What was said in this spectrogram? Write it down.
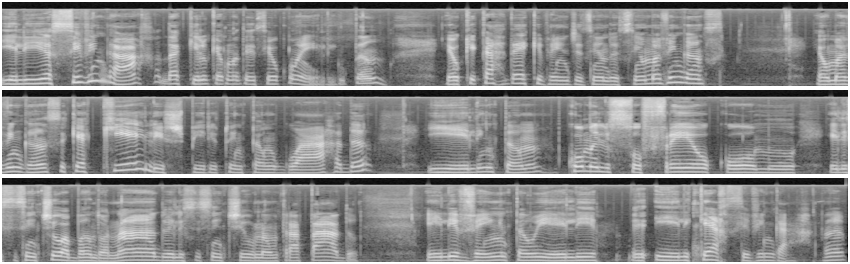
e ele ia se vingar daquilo que aconteceu com ele. Então, é o que Kardec vem dizendo assim, uma vingança. É uma vingança que aquele espírito então guarda e ele então, como ele sofreu, como ele se sentiu abandonado, ele se sentiu não tratado, ele vem então e ele, e ele quer se vingar. Né?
